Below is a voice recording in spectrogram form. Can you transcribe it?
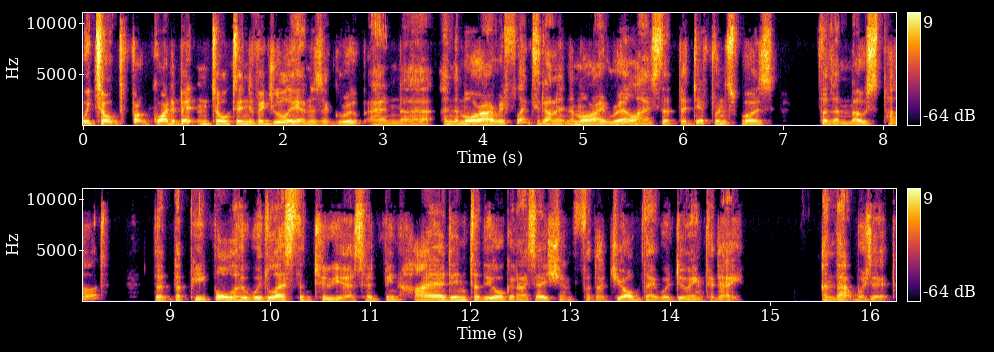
We talked for quite a bit and talked individually and as a group. And uh, and the more I reflected on it, the more I realized that the difference was, for the most part, that the people who with less than two years had been hired into the organization for the job they were doing today. And that was it.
